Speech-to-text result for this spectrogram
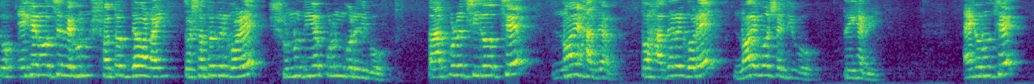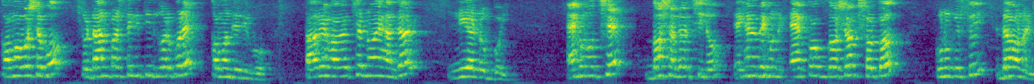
তো এখানে হচ্ছে দেখুন, শতক দেওয়া নাই। তো শতকের ঘরে শূন্য দিয়ে পূরণ করে দিব। তারপরে ছিল হচ্ছে নয় হাজার। তো হাজারের ঘরে নয় বসে দিব। তো এখানে। এখন হচ্ছে কমা বসাবো। তো ডান পাশ থেকে তিন ঘর পরে কমা দিয়ে দিব। তাহলে হয় হচ্ছে নয় হাজার নিরানব্বই। এখন হচ্ছে দশ হাজার ছিল। এখানে দেখুন একক, দশক, শতক কোনো কিছুই দেওয়া নাই।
